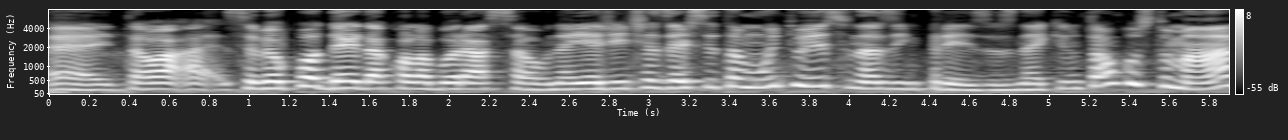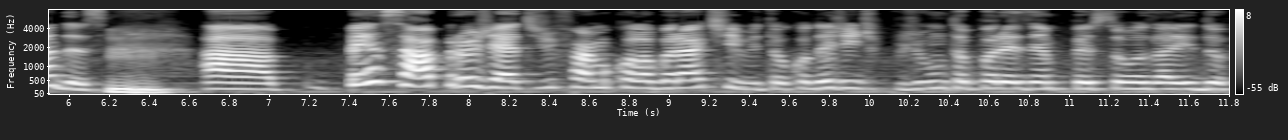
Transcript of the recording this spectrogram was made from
É, então a- você vê o poder da colaboração, né? E a gente exercita muito isso nas empresas, né? Que não estão acostumadas Uhum. a pensar projetos de forma colaborativa. Então, quando a gente junta, por exemplo, pessoas ali do,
